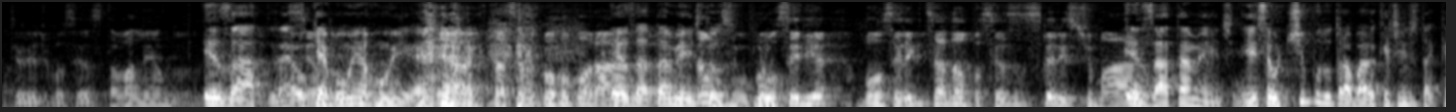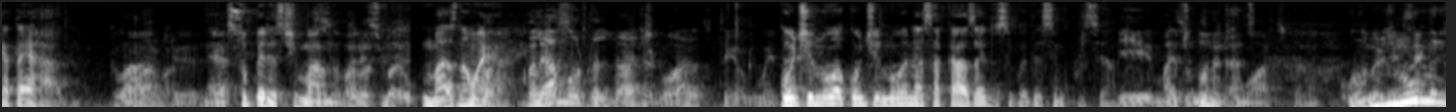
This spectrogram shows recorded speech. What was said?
A teoria de vocês está valendo. Exato, tá né? o que é bom e é ruim. É, que está sendo corroborado. Exatamente. Não, então, o bom seria, bom seria que dissesse, não, vocês superestimaram. Exatamente. Esse é o tipo do trabalho que a gente tá, quer estar tá errado. Claro. Que... Né? Superestimando o valor. Mas não é. Qual é a mortalidade agora? Tu tem alguma ideia? Continua, continua nessa casa aí dos 55%. E, mas continua o número de mortes, qual é? O, o número, de número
